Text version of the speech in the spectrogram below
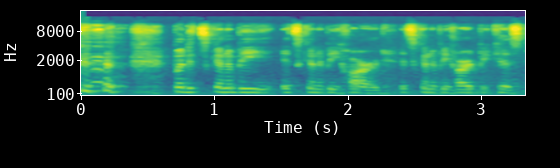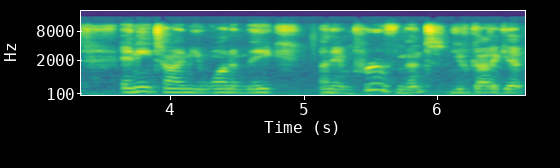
but it's gonna be it's gonna be hard. It's gonna be hard because anytime you want to make an improvement, you've got to get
